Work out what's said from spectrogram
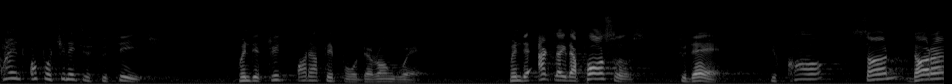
find opportunities to teach when they treat other people the wrong way. When they act like the apostles today, you call son, daughter,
